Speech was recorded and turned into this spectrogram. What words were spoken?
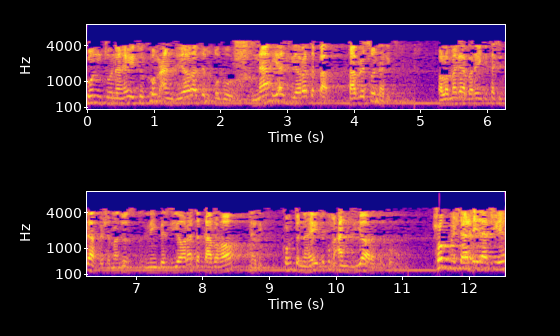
كنت نهيتكم عن زيارة القبور. نهي زيارة قبر. قبر سن نرید حالا مگر برای اینکه کسی دفع بشه منظور به زیارت قبرها نرید كنت نهيتكم عن زيارتكم حکم شرعی در چیه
